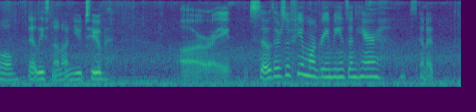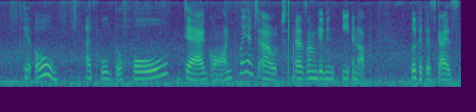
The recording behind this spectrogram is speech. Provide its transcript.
Well, at least not on YouTube. Alright, so there's a few more green beans in here. I'm just gonna get. Oh, I pulled the whole daggone plant out as I'm getting eaten up. Look at this, guys.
